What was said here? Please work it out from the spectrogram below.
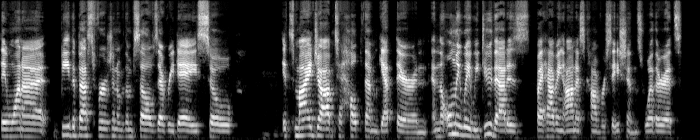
They want to be the best version of themselves every day. So mm-hmm. it's my job to help them get there. And and the only way we do that is by having honest conversations, whether it's,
